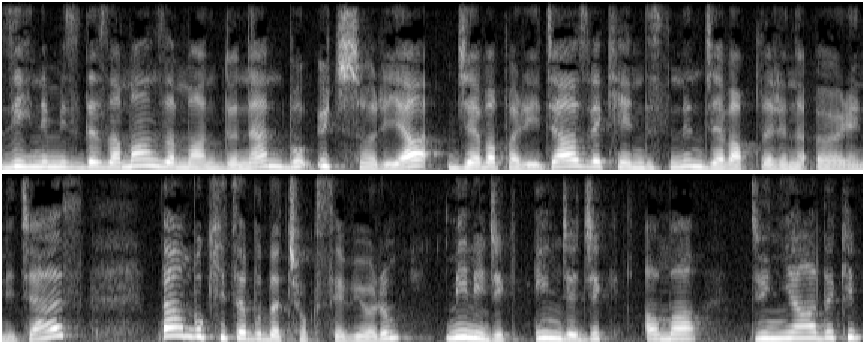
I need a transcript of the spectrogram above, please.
zihnimizde zaman zaman dönen bu üç soruya cevap arayacağız ve kendisinin cevaplarını öğreneceğiz. Ben bu kitabı da çok seviyorum. Minicik, incecik ama dünyadaki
